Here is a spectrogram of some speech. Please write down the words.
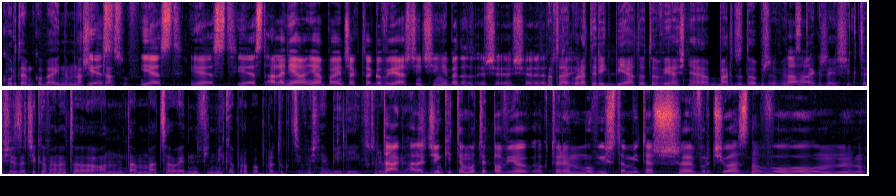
Kurtem Cobainem naszych Jest, czasów. jest, jest, jest, ale nie, nie mam pojęcia jak tego wyjaśnić i nie będę się, się No to tutaj... akurat Rick Beato to wyjaśnia bardzo dobrze, więc Aha. także jeśli ktoś jest zaciekawiony, to on tam ma cały jeden filmik a propos produkcji właśnie Billy, w którym... Tak, ale dzięki temu typowi, o, o którym mówisz, to mi też e, wróciła znowu mm,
